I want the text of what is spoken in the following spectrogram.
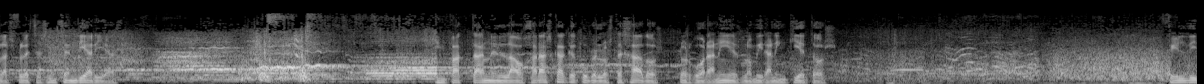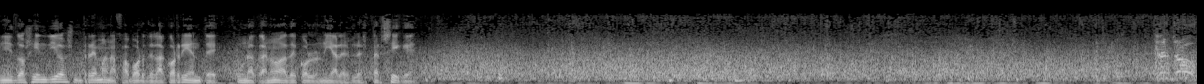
Las flechas incendiarias. Impactan en la hojarasca que cubre los tejados. Los guaraníes lo miran inquietos. Fielding y dos indios reman a favor de la corriente. Una canoa de coloniales les persigue. ¡Dentro!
